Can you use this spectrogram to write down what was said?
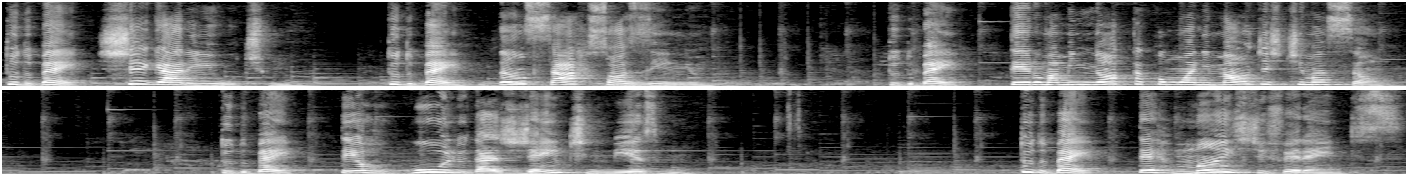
Tudo bem chegar em último? Tudo bem dançar sozinho? Tudo bem ter uma minhoca como animal de estimação? Tudo bem ter orgulho da gente mesmo? Tudo bem ter mães diferentes?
